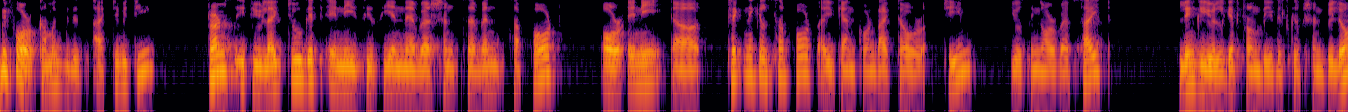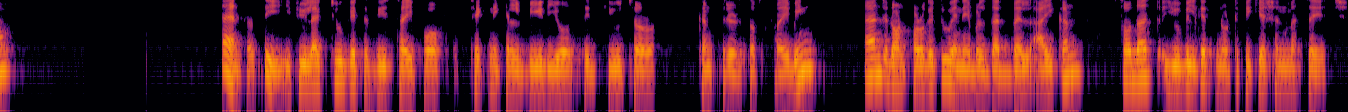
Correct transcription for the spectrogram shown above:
Before coming to this activity, friends, if you like to get any CCNA version 7 support or any uh, technical support, uh, you can contact our team using our website. Link you will get from the description below and see if you like to get these type of technical videos in future consider subscribing. And don't forget to enable that bell icon so that you will get notification message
